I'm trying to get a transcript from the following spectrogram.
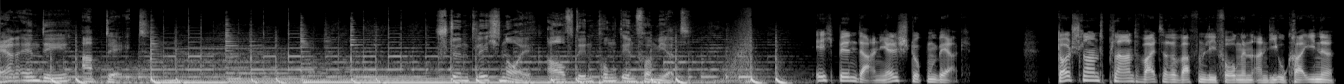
RND Update. Stündlich neu. Auf den Punkt informiert. Ich bin Daniel Stuckenberg. Deutschland plant weitere Waffenlieferungen an die Ukraine.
